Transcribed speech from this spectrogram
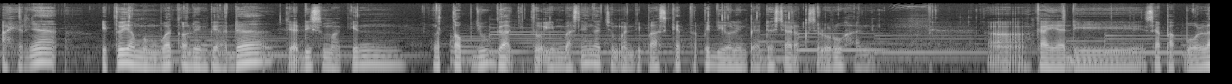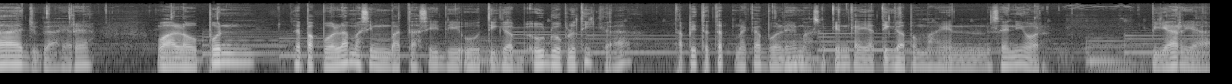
akhirnya itu yang membuat Olimpiade jadi semakin ngetop juga gitu imbasnya nggak cuma di basket tapi di olimpiade secara keseluruhan uh, kayak di sepak bola juga akhirnya walaupun sepak bola masih membatasi di U3 U23 tapi tetap mereka boleh masukin kayak tiga pemain senior. Biar ya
